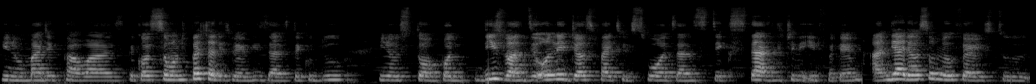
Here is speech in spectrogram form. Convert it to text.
you know, magic powers because some specialists were wizards. They could do you know stuff but these ones they only just fight with swords and sticks that's literally it for them and yeah they also male fairies too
